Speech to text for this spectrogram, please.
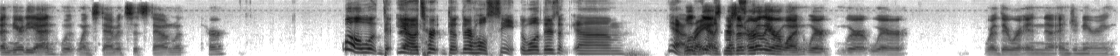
uh, near the end when Stamets sits down with her? Well, well th- you know, it's her the, their whole scene. Well, there's a um, yeah, well, right. Yes, like there's that's... an earlier one where where where where they were in uh, engineering,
